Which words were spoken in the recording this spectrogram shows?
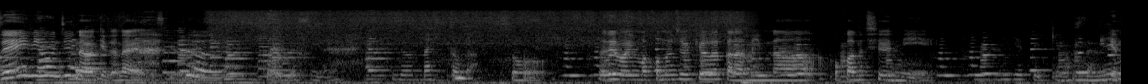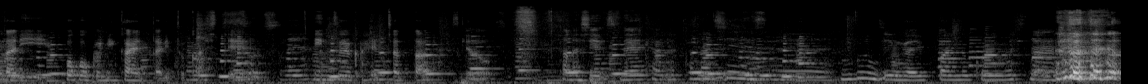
全員日本人なわけじゃないですけどね。そうですね。いろんな人がそう。でも今この状況だからみんな他の州に逃げていきましたね。逃げたり母国に帰ったりとかして人数が減っちゃったんですけど。楽しいですね。楽しいですね。日本人がいっぱい残りましたね。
